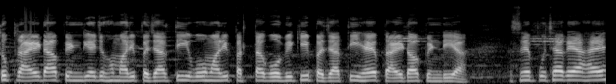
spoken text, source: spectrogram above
तो प्राइड ऑफ़ इंडिया जो हमारी प्रजाति, वो हमारी पत्ता गोभी की प्रजाति है प्राइड ऑफ़ इंडिया इसमें पूछा गया है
